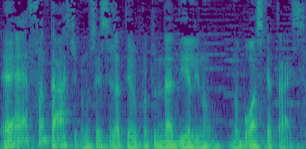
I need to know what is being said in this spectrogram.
É fantástico. Não sei se você já teve oportunidade de ir ali no, no bosque atrás.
